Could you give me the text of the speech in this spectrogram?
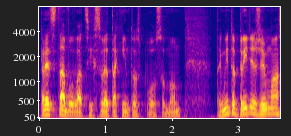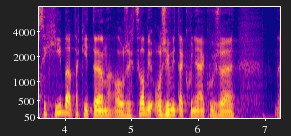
predstavovať si svet takýmto spôsobom. Tak mi to príde, že mu asi chýba taký ten, alebo že chcel by oživiť takú nejakú, že e,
